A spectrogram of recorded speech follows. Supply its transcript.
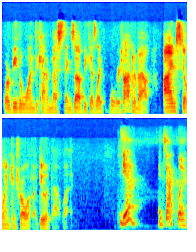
or be the one to kind of mess things up because like what we're talking about, I'm still in control if I do it that way. Yeah, exactly.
